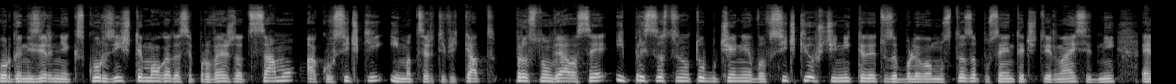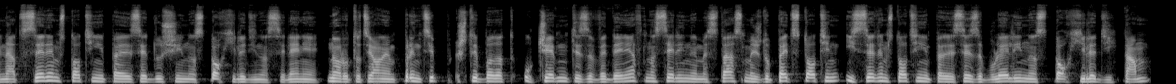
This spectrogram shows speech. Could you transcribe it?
Организирани екскурзии ще могат да се провеждат само ако всички имат сертификат. Преустановява се и присъственото обучение във всички общини, където заболеваността за последните 14 дни е над 750 души на 100 000 население. На ротационен принцип ще бъдат учебните заведения в населени места с между 500 и 750 заболели на 100 000. Там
